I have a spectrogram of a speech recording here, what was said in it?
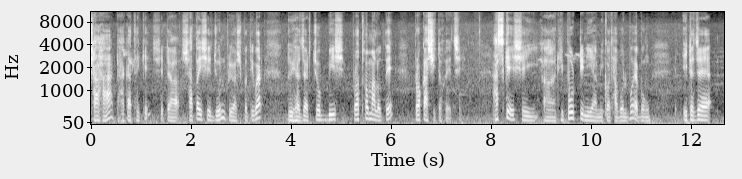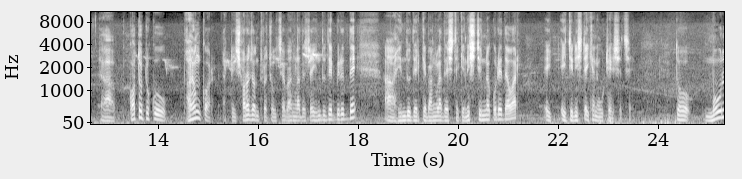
সাহা ঢাকা থেকে। সেটা সাতাইশে জুন, বৃহস্পতিবার দুই হাজার চব্বিশ প্রথম আলোতে প্রকাশিত হয়েছে। আজকে সেই রিপোর্টটি নিয়ে আমি কথা বলব এবং এটা যে কতটুকু ভয়ঙ্কর একটি ষড়যন্ত্র চলছে বাংলাদেশে হিন্দুদের বিরুদ্ধে হিন্দুদেরকে বাংলাদেশ থেকে নিশ্চিহ্ন করে দেওয়ার এই এই জিনিসটা এখানে উঠে এসেছে। তো মূল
